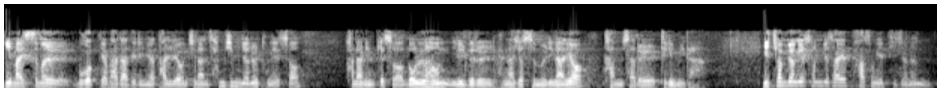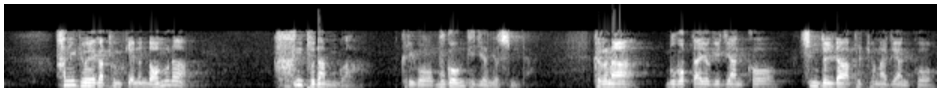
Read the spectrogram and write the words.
이 말씀을 무겁게 받아들이며 달려온 지난 30년을 통해서 하나님께서 놀라운 일들을 행하셨음을 인하여 감사를 드립니다. 2천명의 선교사의 파송의 비전은 한 교회가 품기에는 너무나 큰 부담과 그리고 무거운 비전이었습니다. 그러나 무겁다 여기지 않고 힘들다 불평하지 않고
